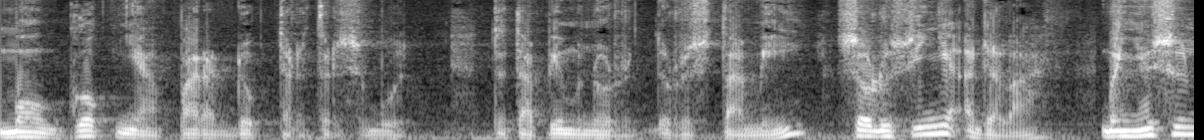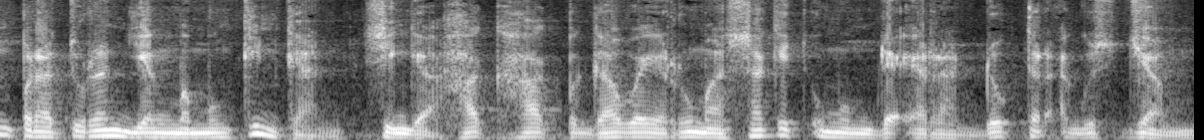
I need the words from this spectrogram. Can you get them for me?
mogoknya para dokter tersebut. Tetapi menurut Rustami, solusinya adalah menyusun peraturan yang memungkinkan sehingga hak-hak pegawai Rumah Sakit Umum Daerah Dr. Agus Jam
